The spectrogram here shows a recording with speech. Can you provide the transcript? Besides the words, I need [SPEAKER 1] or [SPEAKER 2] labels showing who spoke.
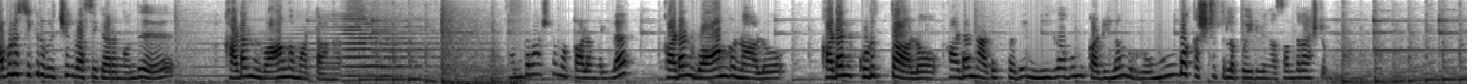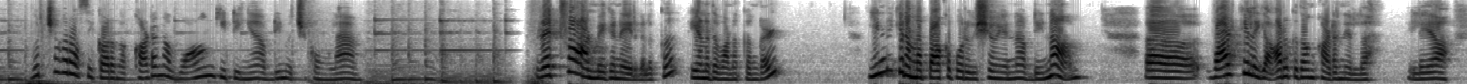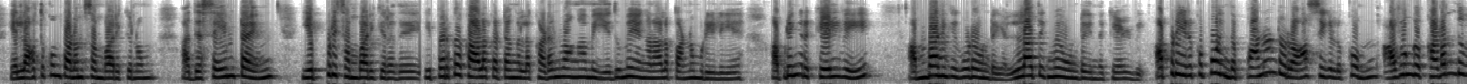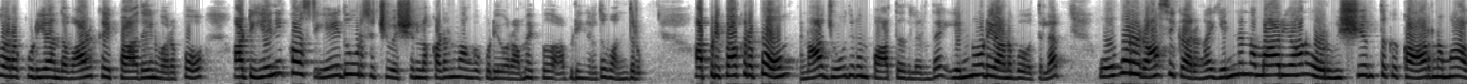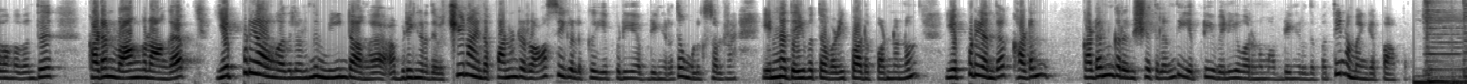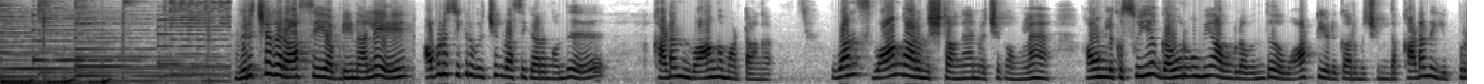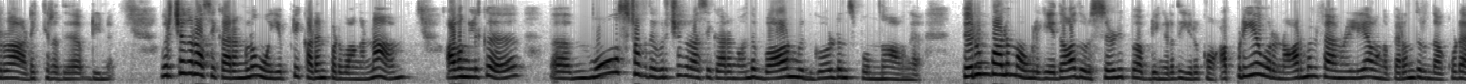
[SPEAKER 1] அவ்வளோ சீக்கிரம் விருச்சிக ராசிக்காரங்க வந்து கடன் வாங்க மாட்டாங்க. சந்திராஷ்டம காலங்களில் கடன் வாங்கினாலோ கடன் கொடுத்தாலோ கடன் அடைப்பது மிகவும் கடினம் ரொம்ப கஷ்டத்தில் போயிடுவீங்க சந்திராஷ்டம் விருச்சிக ராசிக்காரங்க கடனை வாங்கிட்டீங்க அப்படின்னு வச்சுக்கோங்களேன். ரெட்ரோ ஆன்மீக நேயர்களுக்கு எனது வணக்கங்கள். இன்னைக்கு நம்ம பார்க்க போகிற விஷயம் என்ன அப்படின்னா வாழ்க்கையில் யாருக்கு தான் கடன் இல்லை? இல்லையா? எல்லாத்துக்கும் பணம் சம்பாதிக்கணும் அட் த சேம் டைம் எப்படி சம்பாதிக்கிறது இப்போ இருக்க காலகட்டங்களில் கடன் வாங்காமல் எதுவுமே எங்களால் பண்ண முடியலையே? அப்படிங்கிற கேள்வி அம்பானிக்கு கூட உண்டு. எல்லாத்துக்குமே உண்டு இந்த கேள்வி. அப்படி இருக்கப்போ இந்த பன்னெண்டு ராசிகளுக்கும் அவங்க கடந்து வரக்கூடிய அந்த வாழ்க்கை பாதைன்னு வரப்போ அட் எனி காஸ்ட் ஏதோ ஒரு சுச்சுவேஷனில் கடன் வாங்கக்கூடிய ஒரு அமைப்பு அப்படிங்கிறது வந்துடும் அப்படி பார்க்குறப்போ நான் ஜோதிடம் பார்த்ததுல இருந்த என்னுடைய அனுபவத்தில் ஒவ்வொரு ராசிக்காரங்க என்னென்ன மாதிரியான ஒரு விஷயத்துக்கு காரணமாக அவங்க வந்து கடன் வாங்கினாங்க எப்படி அவங்க அதிலிருந்து மீண்டாங்க அப்படிங்கிறத வச்சு நான் இந்த பன்னெண்டு ராசிகளுக்கு எப்படி அப்படிங்கிறத உங்களுக்கு சொல்கிறேன் என்ன தெய்வத்தை வழிபாடு பண்ணணும் எப்படி அந்த கடன் கடன்கிற விஷயத்துலேருந்து எப்படி வெளியே வரணும் அப்படிங்கிறத பற்றி நம்ம இங்கே பார்ப்போம். விருச்சக ராசி அப்படின்னாலே அவ்வளோ சீக்கிரம் விருச்சக ராசிக்காரங்க வந்து கடன் வாங்க மாட்டாங்க. ஒன்ஸ் வாங்க ஆரம்பிச்சிட்டாங்கன்னு வச்சுக்கோங்களேன் அவங்களுக்கு சுய கௌரவமே அவங்கள வந்து வாட்டி எடுக்க ஆரம்பிச்சிடும். இந்த கடனை எப்படா அடைக்கிறது அப்படின்னு. விருச்சகராசிக்காரங்களும் எப்படி கடன் படுவாங்கன்னா அவங்களுக்கு மோஸ்ட் ஆஃப் த விருச்சகராசிக்காரங்க வந்து பார்ன் வித் கோல்டன் ஸ்பூன் தான் அவங்க. பெரும்பாலும் அவங்களுக்கு ஏதாவது ஒரு செழிப்பு அப்படிங்கிறது இருக்கும். அப்படியே ஒரு நார்மல் ஃபேமிலிலேயே அவங்க பிறந்திருந்தா கூட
